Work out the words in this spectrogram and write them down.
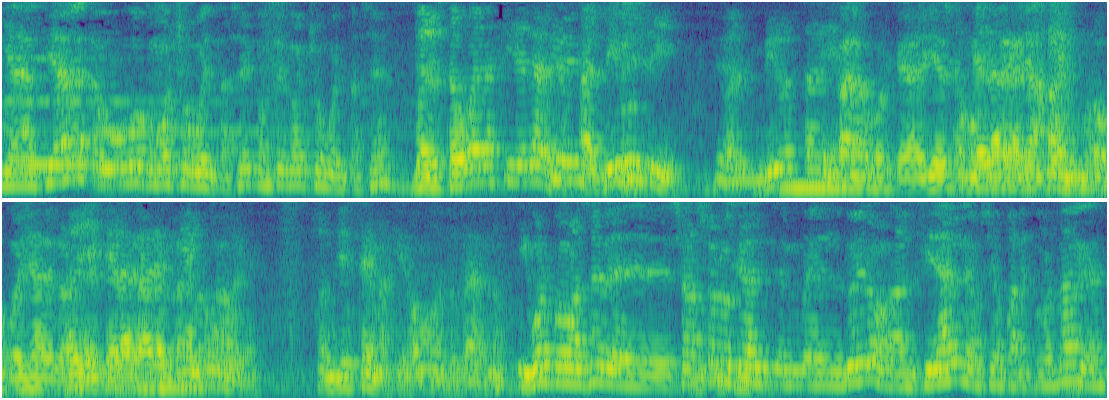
Y al final hubo como ocho vueltas, ¿eh? Conté con ocho vueltas, ¿eh? Pero está buena así de larga. Sí, Al vivo sí. sí. Sí. Al vivo está bien. claro, porque ahí es como Hay que te relajas un poco ya de los Oye, hay que alargar el tiempo porque son 10 temas que vamos a tocar, ¿no? Igual podemos hacer, eh, ya Sí, solo sí. queda el, el- el duelo al final, o sea, para cortar, eh,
